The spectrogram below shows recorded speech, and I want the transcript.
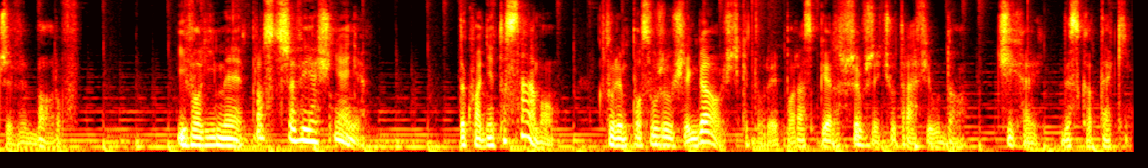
czy wyborów. I wolimy prostsze wyjaśnienie. Dokładnie to samo, którym posłużył się gość, który po raz pierwszy w życiu trafił do cichej dyskoteki.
